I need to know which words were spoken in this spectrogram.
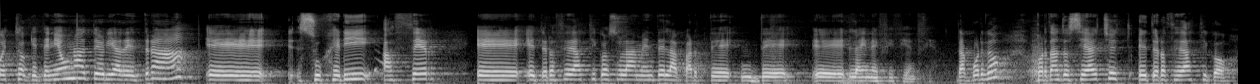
puesto que tenía una teoría detrás, eh, sugerí hacer eh, heterocedástico solamente la parte de eh, la ineficiencia. ¿De acuerdo? Por tanto, se ha hecho heterocedástico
